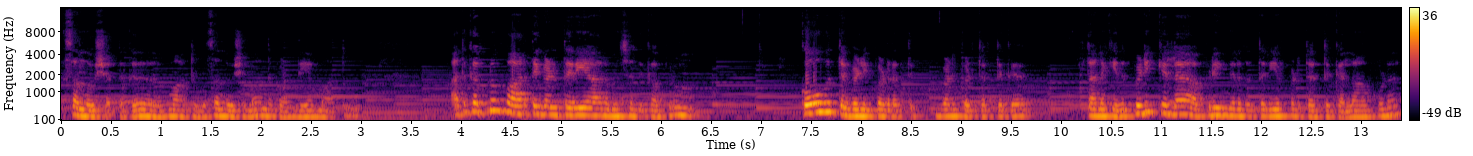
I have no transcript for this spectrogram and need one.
சந்தோஷத்துக்கு மாற்றுவோம் சந்தோஷமாக அந்த குழந்தைய மாற்றுவோம் அதுக்கப்புறம் வார்த்தைகள் தெரிய ஆரம்பிச்சதுக்கப்புறம் கோபத்தை வெளிப்படுறதுக்கு வெளிப்படுத்துறதுக்கு தனக்கு இது பிடிக்கல அப்படிங்கிறத தெரியப்படுத்துறதுக்கெல்லாம் கூட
